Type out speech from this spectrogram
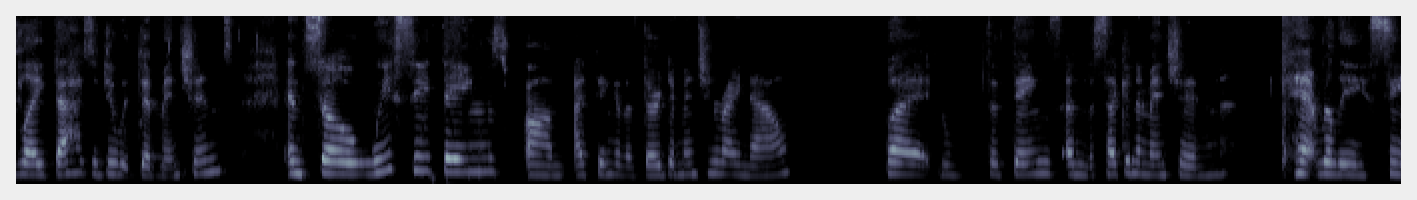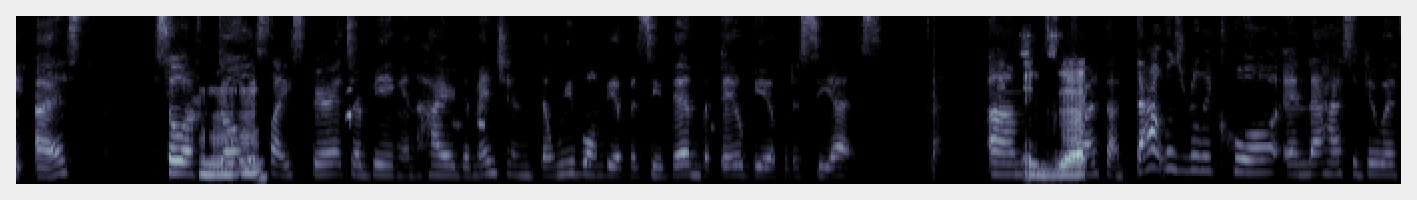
like that has to do with dimensions, and so we see things. Um, I think in the third dimension right now, but the things in the second dimension can't really see us. So if mm-hmm. those like spirits are being in higher dimensions, then we won't be able to see them, but they'll be able to see us. Um, exactly. So I thought that was really cool, and that has to do with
